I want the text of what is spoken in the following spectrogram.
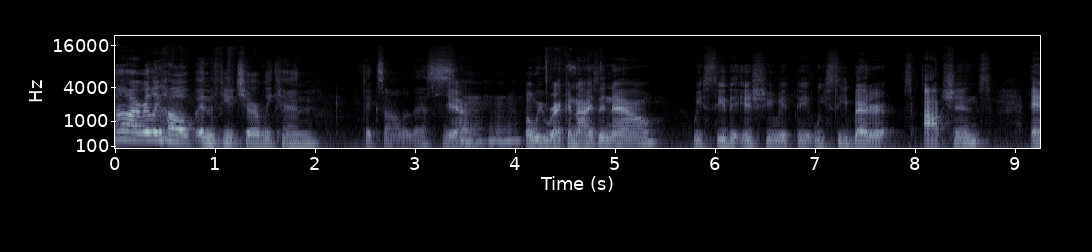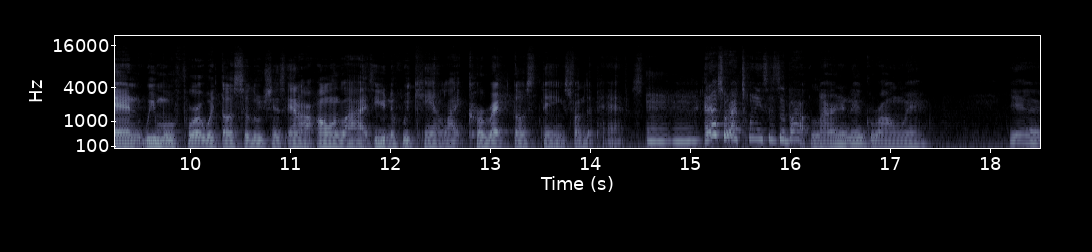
oh, I really hope in the future we can fix all of this. Yeah. Mm-hmm. But we recognize it now. We see the issue with it. We see better options and we move forward with those solutions in our own lives, even if we can't like correct those things from the past. Mm-hmm. And that's what our 20s is about learning and growing. Yeah.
